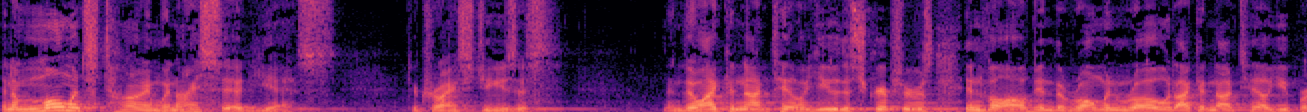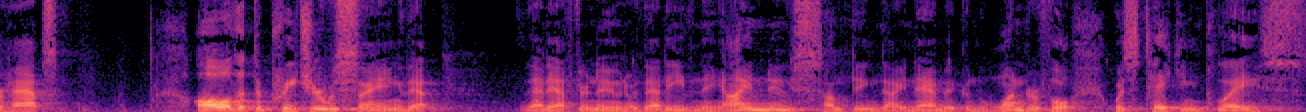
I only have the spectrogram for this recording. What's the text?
In a moment's time, when I said yes to Christ Jesus, and though I could not tell you the scriptures involved in the Roman road, I could not tell you perhaps all that the preacher was saying that, that afternoon or that evening. I knew something dynamic and wonderful was taking place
